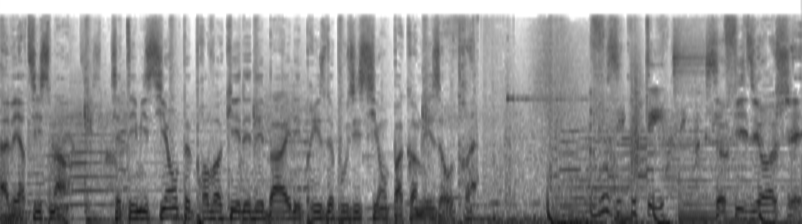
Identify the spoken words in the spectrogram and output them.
Avertissement. Cette émission peut provoquer des débats et des prises de position pas comme les autres. Vous écoutez Sophie Durocher.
